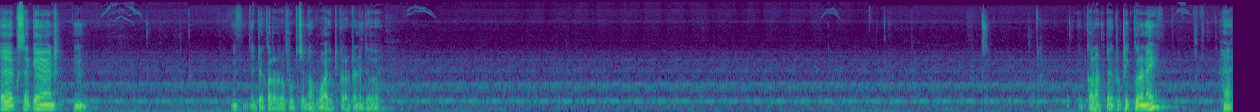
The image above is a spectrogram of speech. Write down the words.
এক সেকেন্ড হুম। হুম, এটা কালারও ফুটছে না হোয়াইট কালারটা নিতে হবে। কালারটা একটু ঠিক করে নেই। হ্যাঁ।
